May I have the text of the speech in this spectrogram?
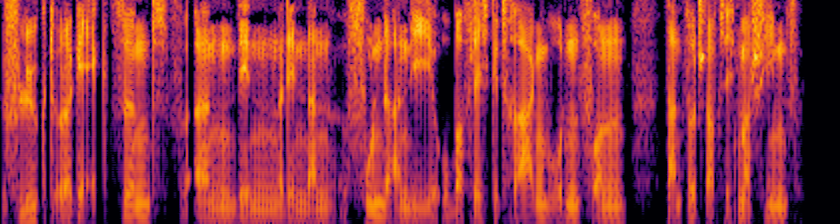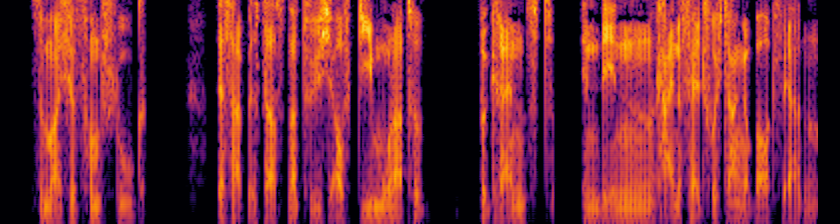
geflügt oder geeckt sind, an denen, denen dann Funde an die Oberfläche getragen wurden von landwirtschaftlichen Maschinen, zum Beispiel vom Flug. Deshalb ist das natürlich auf die Monate begrenzt, in denen keine Feldfrüchte angebaut werden.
